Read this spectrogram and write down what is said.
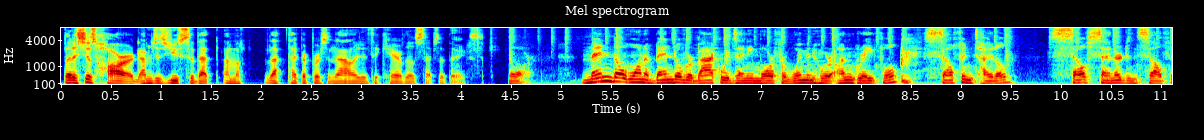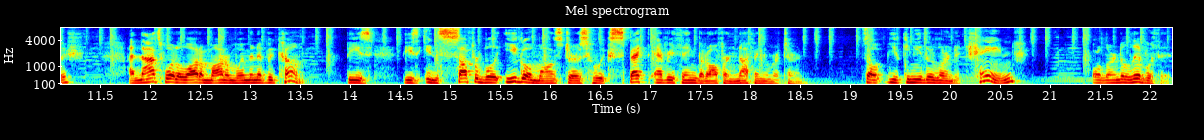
but it's just hard. I'm just used to that. I'm a that type of personality to take care of those types of things. More. Men don't want to bend over backwards anymore for women who are ungrateful, self entitled, self centered, and selfish. And that's what a lot of modern women have become. These, these insufferable ego monsters who expect everything but offer nothing in return. So you can either learn to change or learn to live with it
